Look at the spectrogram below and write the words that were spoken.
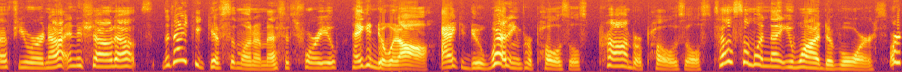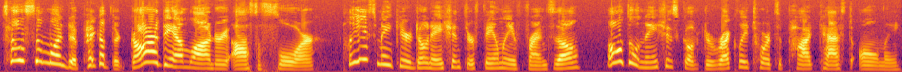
if you are not into shout outs, then I could give someone a message for you. I can do it all. I can do wedding proposals, prom proposals, tell someone that you want a divorce, or tell someone to pick up their goddamn laundry off the floor. Please make your donation through family and friends though. All donations go directly towards the podcast only.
